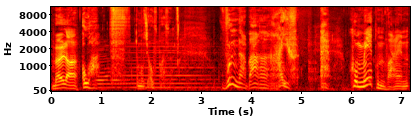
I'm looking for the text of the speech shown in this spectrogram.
Möller. Oha, da muss ich aufpassen. Wunderbare Reife. Kometenwein.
